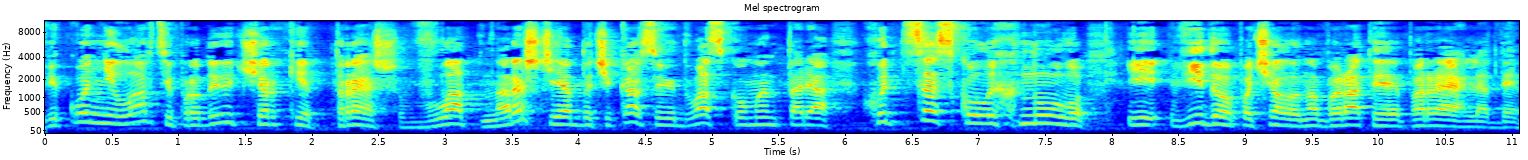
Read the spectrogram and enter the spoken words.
віконній лавці продають чарки. Треш. Влад, нарешті я дочекався від вас коментаря. Хоч це сколихнуло, і відео почало набирати перегляди.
